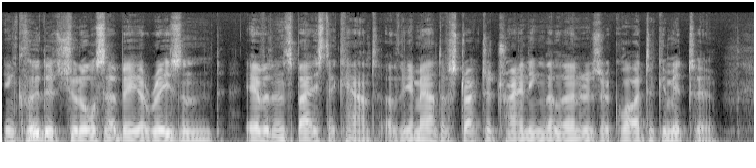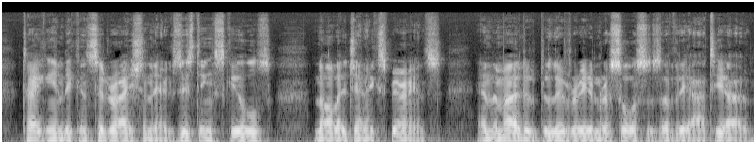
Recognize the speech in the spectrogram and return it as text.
Included should also be a reasoned, evidence based account of the amount of structured training the learner is required to commit to, taking into consideration their existing skills, knowledge, and experience, and the mode of delivery and resources of the RTO.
